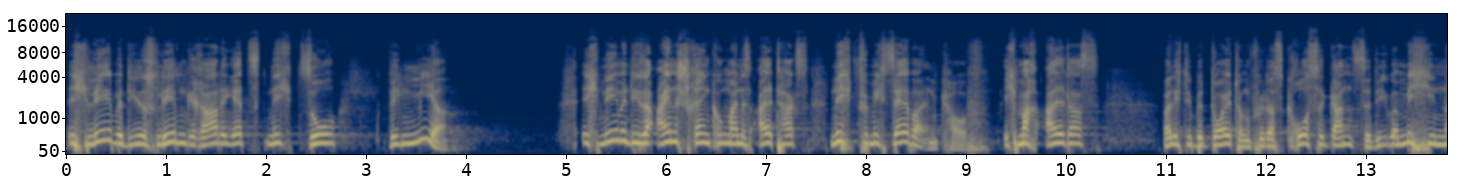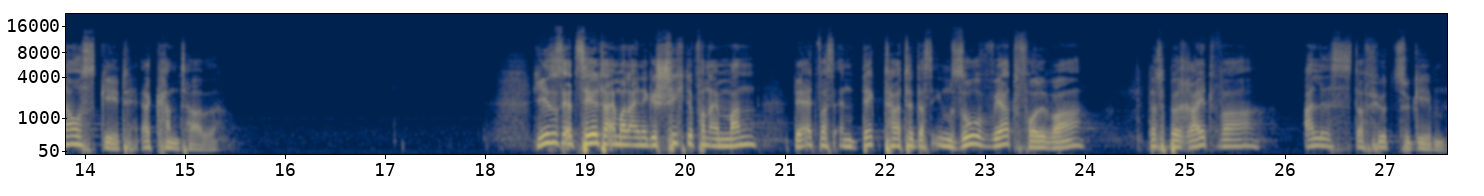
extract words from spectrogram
Ich lebe dieses Leben gerade jetzt nicht so wegen mir. Ich nehme diese Einschränkung meines Alltags nicht für mich selber in Kauf. Ich mache all das, weil ich die Bedeutung für das große Ganze, die über mich hinausgeht, erkannt habe. Jesus erzählte einmal eine Geschichte von einem Mann, der etwas entdeckt hatte, das ihm so wertvoll war, dass er bereit war, alles dafür zu geben.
